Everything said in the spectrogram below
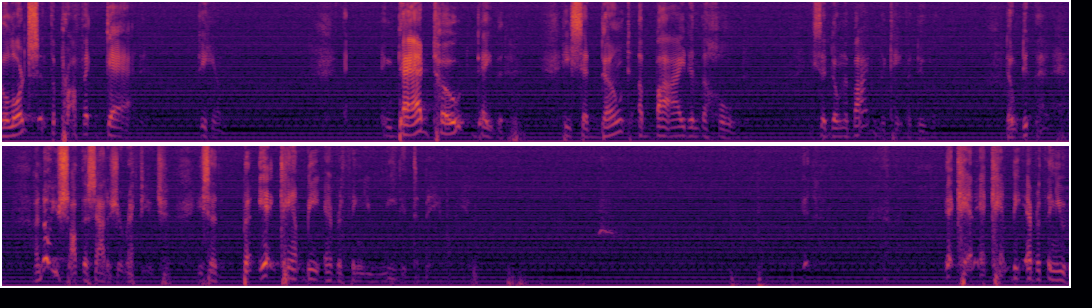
the Lord sent the prophet Gad to him. And Gad told David, he said, Don't abide in the hold. He said, Don't abide in the cave of Adullam. Don't do that. I know you sought this out as your refuge. He said, But it can't be everything you need it to be for you. It, it can't, it can't be everything you,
